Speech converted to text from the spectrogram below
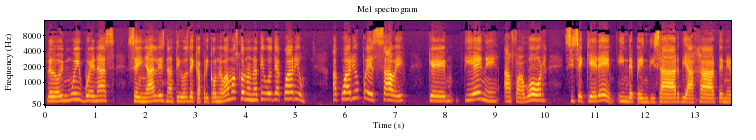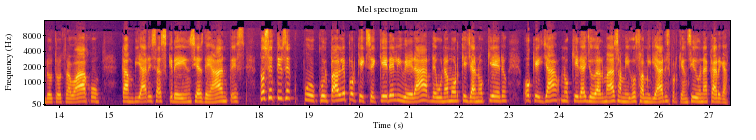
le doy muy buenas señales nativos de Capricornio. Vamos con los nativos de Acuario. Acuario pues sabe que tiene a favor si se quiere independizar, viajar, tener otro trabajo, cambiar esas creencias de antes, no sentirse culpable porque se quiere liberar de un amor que ya no quiero o que ya no quiere ayudar más amigos familiares porque han sido una carga.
